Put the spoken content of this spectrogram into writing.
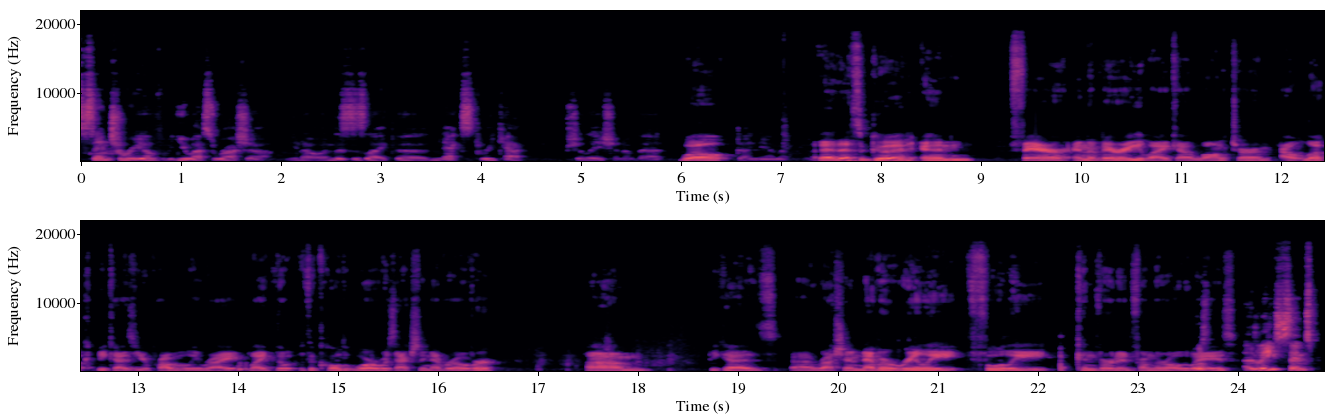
century of U.S. Russia, you know, and this is like the next recapitulation of that Well, dynamic. That- That's good and fair and a very like a long term outlook because you're probably right. Like the the Cold War was actually never over, um, because uh, Russia never really fully converted from their old Well, ways. At least since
